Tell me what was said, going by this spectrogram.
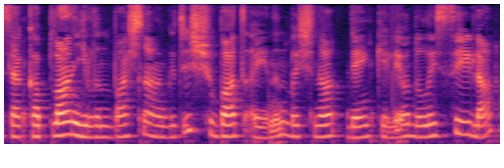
mesela Kaplan yılın başlangıcı Şubat ayının başına denk geliyor. Dolayısıyla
